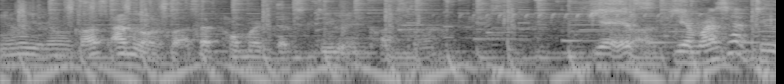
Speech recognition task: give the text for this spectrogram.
You know you're going to class? I'm going to class. I have homework that's due in class tomorrow. Yeah, it's Sucks. yeah. Mine's not due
